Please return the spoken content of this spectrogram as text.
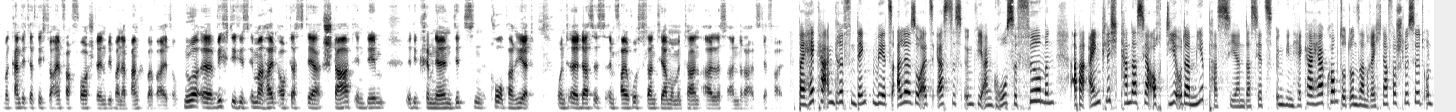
Es man kann sich das nicht so einfach vorstellen wie bei einer Banküberweisung. Nur äh, wichtig ist immer halt auch, dass der Staat, in dem äh, die Kriminellen sitzen, kooperiert. Und äh, das ist im Fall Russland ja momentan alles andere als der Fall. Bei Hackerangriffen denken wir jetzt alle so als erstes irgendwie an große Firmen, aber eigentlich kann das ja auch dir oder mir passieren, dass jetzt irgendwie ein Hacker herkommt und unseren Rechner verschlüsselt und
